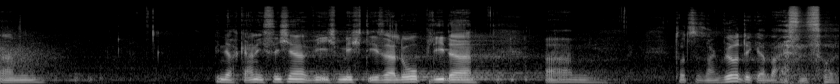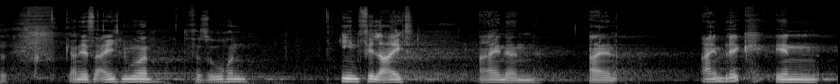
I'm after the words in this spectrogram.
Ähm, bin auch gar nicht sicher, wie ich mich dieser Loblieder ähm, sozusagen würdig erweisen soll. Ich kann jetzt eigentlich nur versuchen, Ihnen vielleicht einen, einen Einblick in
